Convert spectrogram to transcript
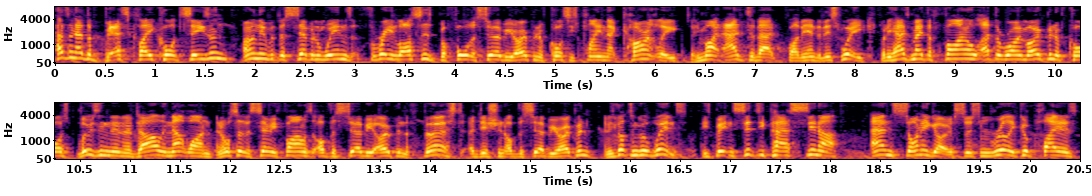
hasn't had the best clay court season, only with the seven wins, three losses before the Serbia Open. Of course, he's playing that currently, so he might add to that by the end of this week. But he has made the final at the Rome Open, of course, course, losing to Nadal in that one, and also the semi-finals of the Serbia Open, the first edition of the Serbia Open, and he's got some good wins. He's beaten Tsitsipas, Sinner, and Sonego. So some really good players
